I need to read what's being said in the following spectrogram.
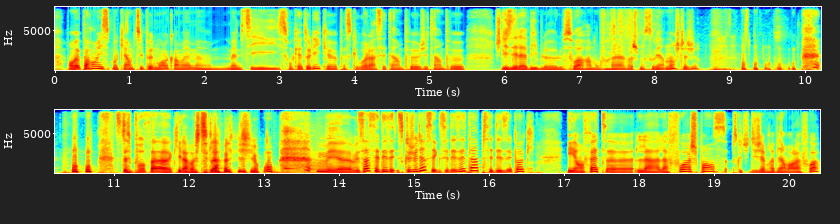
Bon, mes parents, ils se moquaient un petit peu de moi quand même, euh, même s'ils sont catholiques, euh, parce que voilà, c'était un peu, j'étais un peu, je lisais la Bible euh, le soir à mon frère, je me souviens. Non, je te jure. c'était pour ça euh, qu'il a rejeté la religion. mais, euh, mais ça, c'est des, ce que je veux dire, c'est que c'est des étapes, c'est des époques. Et en fait, euh, la, la foi, je pense, parce que tu dis j'aimerais bien avoir la foi,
